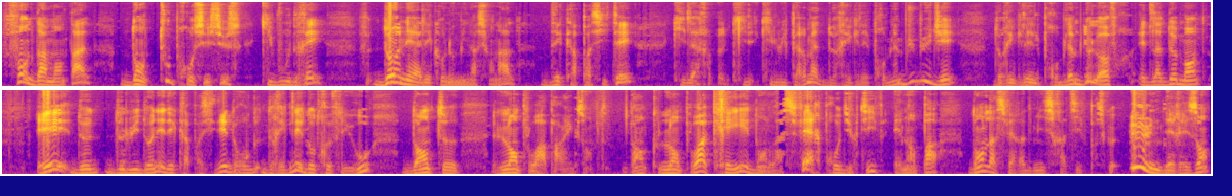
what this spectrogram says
fondamental dans tout processus qui voudrait donner à l'économie nationale des capacités qui, lui permettent de régler le problème du budget, de régler le problème de l'offre et de la demande, et de, lui donner des capacités de, régler d'autres fléaux, dont euh, l'emploi par exemple. Donc l'emploi créé dans la sphère productive et non pas dans la sphère administrative. Parce qu'une des raisons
